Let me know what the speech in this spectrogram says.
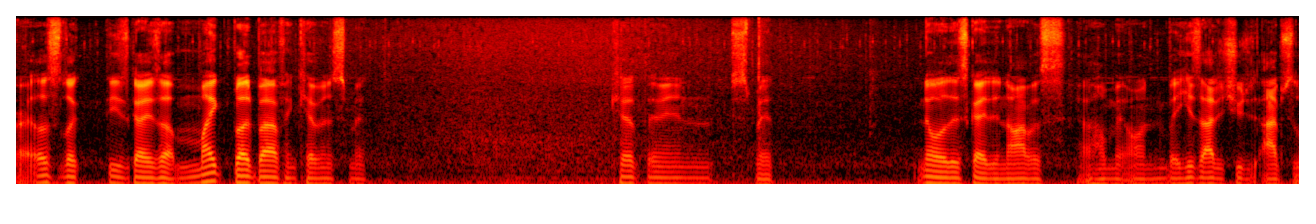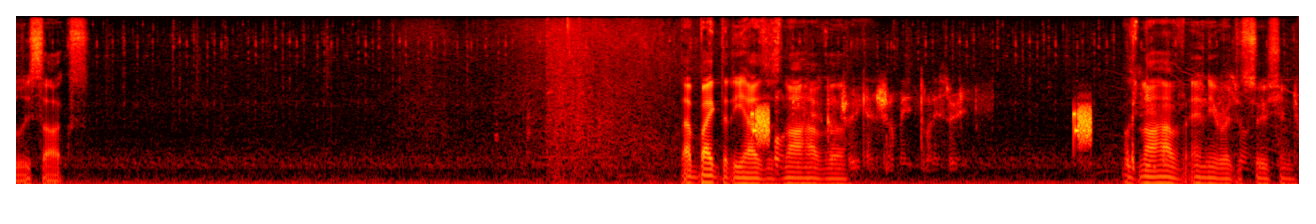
Alright, let's look these guys up. Mike Bloodbath and Kevin Smith. Kevin Smith. No, this guy did not have a helmet on, but his attitude absolutely sucks. That bike that he has does not have a does not have any registration.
